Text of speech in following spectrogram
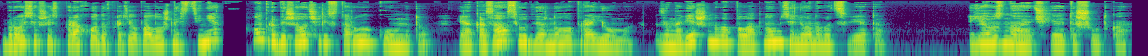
Бросившись к пароходу в противоположной стене, он пробежал через вторую комнату и оказался у дверного проема, занавешенного полотном зеленого цвета. «Я узнаю, чья это шутка»,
